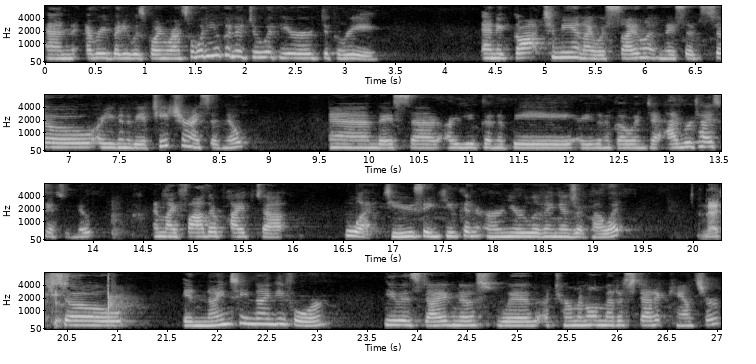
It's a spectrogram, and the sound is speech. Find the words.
and everybody was going around so what are you going to do with your degree? And it got to me and i was silent and they said so are you going to be a teacher? And i said nope. And they said are you going to be are you going to go into advertising? I said nope. And my father piped up what? Do you think you can earn your living as a poet? And that just so in 1994, he was diagnosed with a terminal metastatic cancer.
